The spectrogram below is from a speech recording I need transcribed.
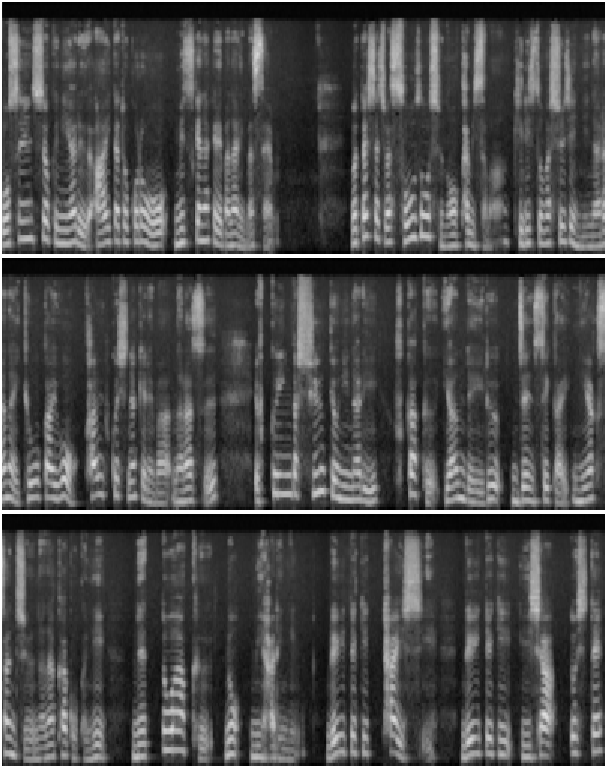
5000色にある空いたところを見つけなければなりません。私たちは創造主の神様、キリストが主人にならない教会を回復しなければならず、福音が宗教になり深く病んでいる全世界237カ国にネットワークの見張り人、霊的大使、霊的医者として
